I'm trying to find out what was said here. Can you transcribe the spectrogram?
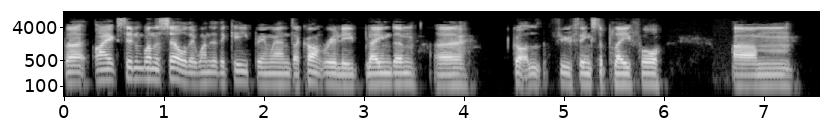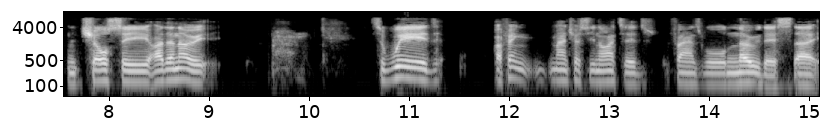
But Ajax didn't want to sell. They wanted to keep him, and I can't really blame them. Uh, got a few things to play for. Um, Chelsea, I don't know. It's a weird. I think Manchester United fans will know this that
